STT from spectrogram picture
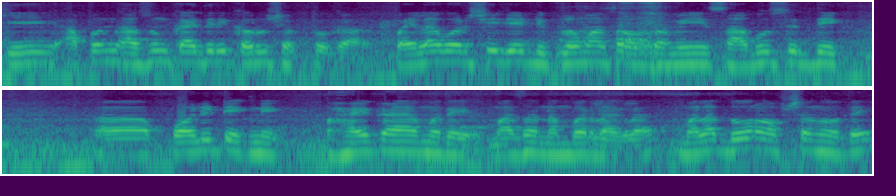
की आपण अजून काहीतरी करू शकतो का? पहिल्या वर्षी जे डिप्लोमाचा होता मी साबू सिद्दीक पॉलिटेक्निक भायखळ्यामध्ये माझा नंबर लागला. मला दोन ऑप्शन होते.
